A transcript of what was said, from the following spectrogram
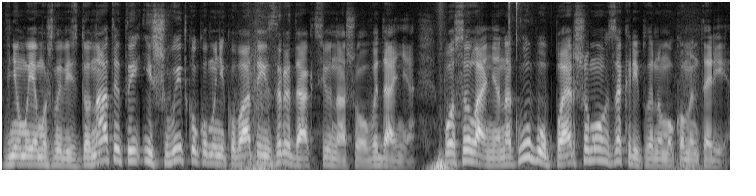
В ньому є можливість донатити і швидко комунікувати із редакцією нашого видання. Посилання на клуб у першому закріпленому коментарі.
